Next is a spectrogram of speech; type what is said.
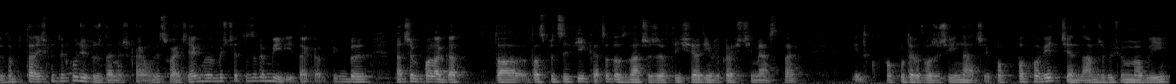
Zapytaliśmy tych ludzi, którzy tam mieszkają, mówię, słuchajcie, jak wy byście to zrobili, tak? Jakby, na czym polega ta, ta specyfika? Co to znaczy, że w tej średniej wielkości miastach fakultet tworzy się inaczej? Podpowiedzcie nam, żebyśmy mogli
